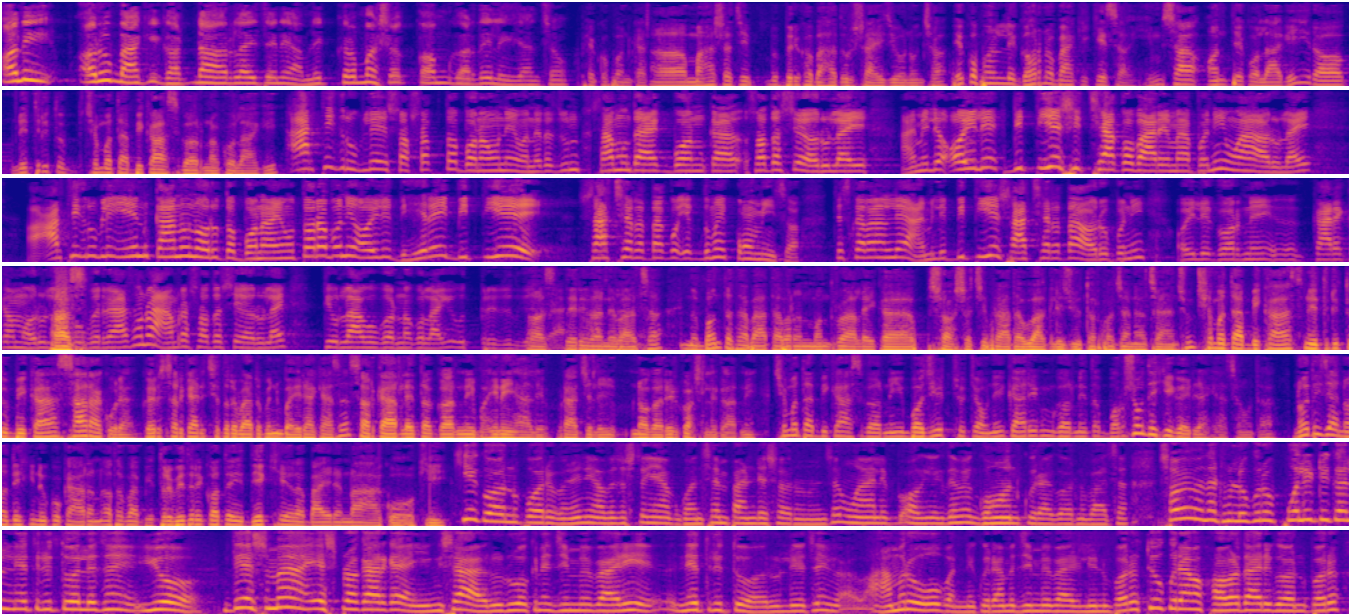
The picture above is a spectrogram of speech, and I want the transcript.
अनि अरू बाँकी घटनाहरूलाई चाहिँ हामीले क्रमशः कम गर्दै लैजान्छौँ। फेकोफनका महासचिव बिर्ख बहादुर शाहीजी हुनुहुन्छ। फेकोफनले गर्न बाँकी के छ? हिंसा अन्त्यको लागि र नेतृत्व क्षमता विकास गर्नको लागि। आर्थिक रूपले सशक्त बनाउने भनेर जुन सामुदायिक वनका सदस्यहरूलाई हामीले अहिले वित्तीय शिक्षाको बारेमा पनि उहाँहरूलाई आर्थिक रूपले ऐन कानूनहरू त बनायौं तर पनि अहिले धेरै वित्तीय साक्षरताको एकदमै कमी छ। त्यस कारणले हामीले वित्तीय साक्षरताहरू पनि अहिले गर्ने कार्यक्रमहरू लागू गरिरहेका छौँ र हाम्रा सदस्यहरूलाई त्यो लागू गर्नको लागि उत्प्रेरित धेरै धन्यवाद छ। वन तथा वातावरण मन्त्रालयका सहसचिव राधा वाग्लेज्यूतर्फ जान चाहन्छु। क्षमता विकास नेतृत्व विकास सारा कुरा गैर सरकारी क्षेत्रबाट पनि भइरहेका छ। सरकारले त गर्ने भइ नै हाल्यो। राज्यले नगरेर कसले गर्ने? क्षमता विकास गर्ने बजेट छुट्याउने कार्यक्रम गर्ने त वर्षौंदेखि गरिरहेका छौँ त। नतिजा नदेखिनुको कारण अथवा भित्रभित्रै कतै देखिएर बाहिर नआएको हो कि? के गर्नु पर्यो भने नि अब जस्तो यहाँ घनश्याम पाण्डे सर हुनुहुन्छ उहाँले अघि एकदमै गहन कुरा गर्नुभएको छ। सबैभन्दा ठुलो कुरो पोलिटिकल नेतृत्वले चाहिँ यो देशमा यस प्रकारका हिंसाहरू रोक्ने जिम्मेवारी नेतृत्वहरूले चाहिँ हाम्रो हो भन्ने कुरामा जिम्मेवारी लिनु पर्यो। त्यो कुरामा खबरदारी गर्नु पर्यो।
